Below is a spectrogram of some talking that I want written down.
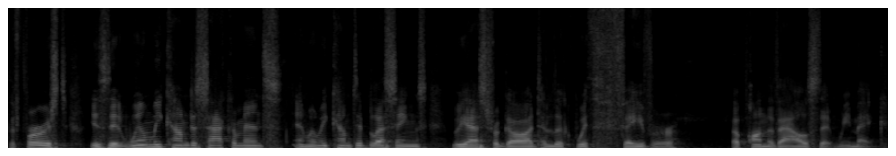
The first is that when we come to sacraments and when we come to blessings, we ask for God to look with favor upon the vows that we make.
